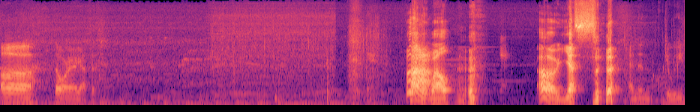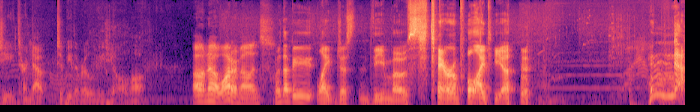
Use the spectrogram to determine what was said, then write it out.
Uh, don't worry, I got this. But that went well. oh, yes! And then Luigi turned out to be the real Luigi all along. Oh no, watermelons. Wouldn't that be like just the most terrible idea? Nah.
